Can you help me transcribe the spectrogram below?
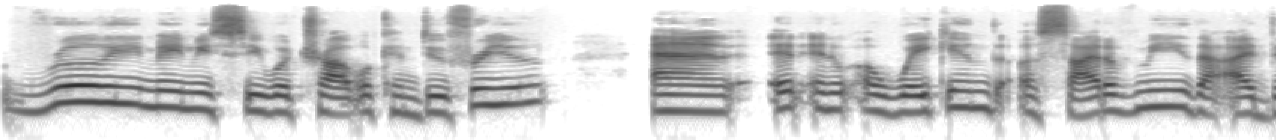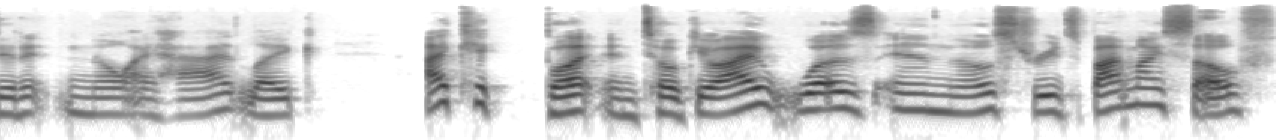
really made me see what travel can do for you and it, it awakened a side of me that I didn't know I had like I kicked butt in Tokyo. I was in those streets by myself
